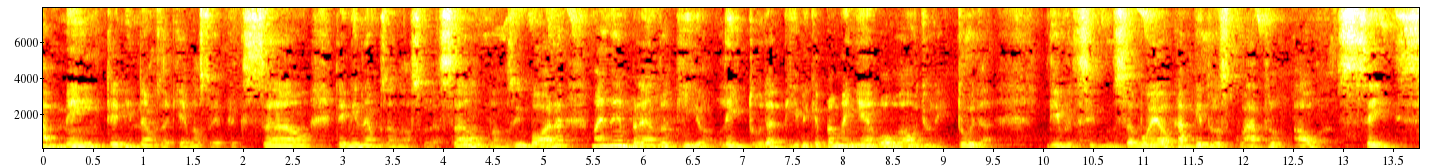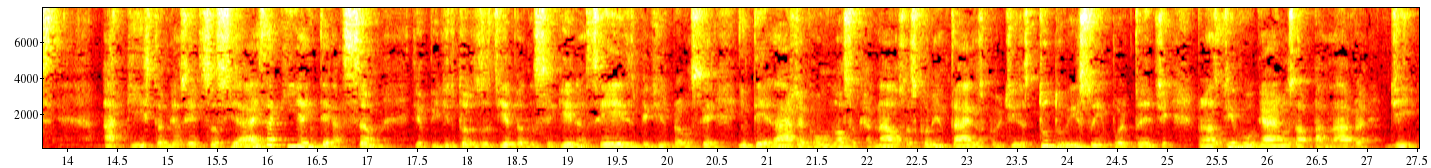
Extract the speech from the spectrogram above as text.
Amém. Terminamos aqui a nossa reflexão, terminamos a nossa oração, vamos embora, mas lembrando aqui, ó, leitura bíblica para amanhã ou áudio leitura. Livro de 2 Samuel, capítulos 4 ao 6. Aqui estão minhas redes sociais, aqui a interação. Tenho pedido todos os dias para nos seguir nas redes, pedido para você interaja com o nosso canal, seus comentários, curtidas, tudo isso é importante para nós divulgarmos a palavra de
